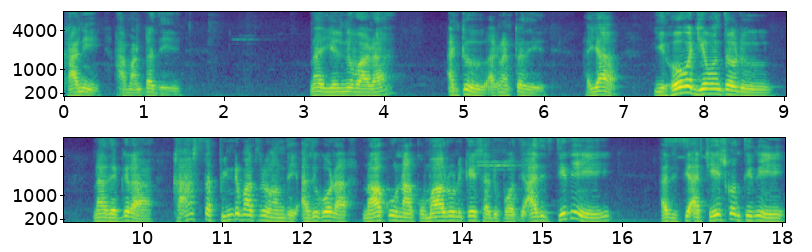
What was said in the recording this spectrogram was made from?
కానీ ఆ మంటది నా ఏలినవాడా అంటూ అక్కడ అంటుంది అయ్యా ఈ హోవ జీవంతోడు నా దగ్గర కాస్త పిండి మాత్రమే ఉంది. అది కూడా నాకు నా కుమారునికే సరిపోద్ది. అది తిని అది తి- అది చేసుకొని తిని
